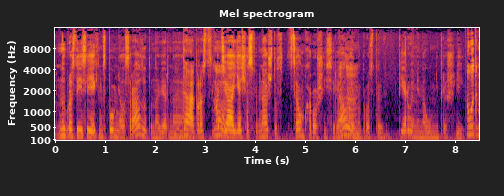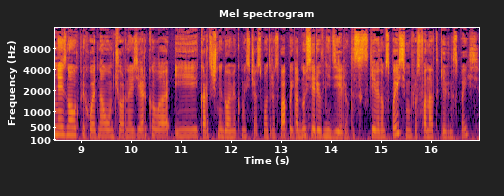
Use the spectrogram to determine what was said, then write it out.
Ну, просто если я их не вспомнила сразу, то, наверное... Да, просто, ну... Хотя я сейчас вспоминаю, что в, в целом хорошие сериалы, Мгм. но просто первыми на ум не пришли. Ну вот у меня из новых приходит на ум Черное зеркало и карточный домик. Мы сейчас смотрим с папой одну серию в неделю. Это с Кевином Спейси, мы просто фанаты Кевина Спейси.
